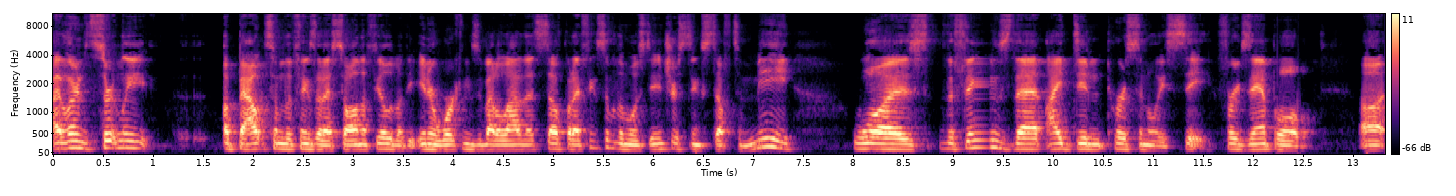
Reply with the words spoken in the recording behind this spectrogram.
I learned certainly about some of the things that I saw in the field, about the inner workings, about a lot of that stuff. But I think some of the most interesting stuff to me was the things that I didn't personally see. For example, uh,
